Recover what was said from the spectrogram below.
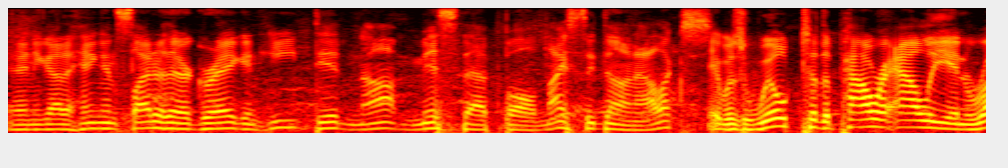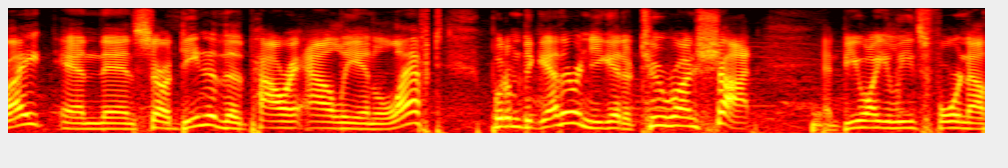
And you got a hanging slider there, Greg, and he did not miss that ball. Nicely done, Alex. It was Wilk to the power alley in right, and then Sardina to the power alley in left. Put them together, and you get a two-run shot. And BYU leads 4 0.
